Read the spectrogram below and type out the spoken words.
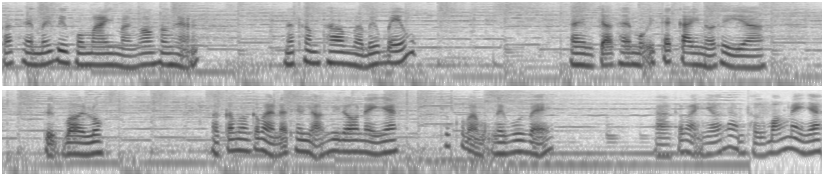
có thêm mấy viên phô mai mà ngon hơn hẳn nó thơm thơm và béo béo. Đây mình cho thêm một ít trái cây nữa thì à, tuyệt vời luôn. Và cảm ơn các bạn đã theo dõi video này nha. Chúc các bạn một ngày vui vẻ. À, các bạn nhớ làm thử món này nha.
